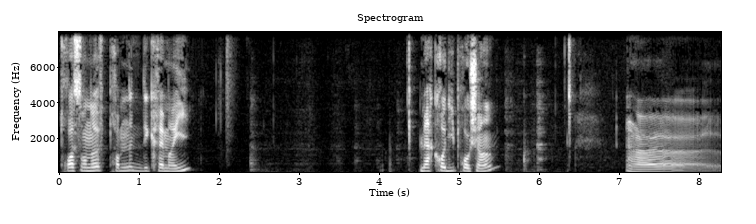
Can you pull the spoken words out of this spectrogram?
309 promenade des crèmeries. Mercredi prochain. Euh,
